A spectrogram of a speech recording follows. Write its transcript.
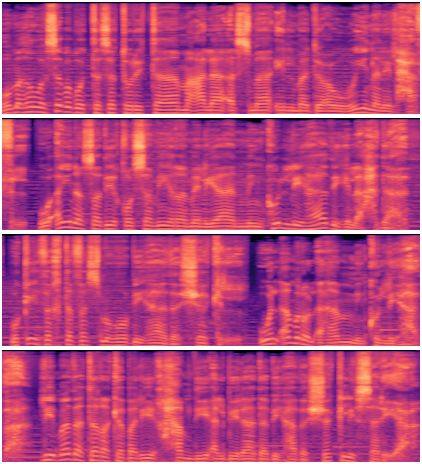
وما هو سبب التستر التام على أسماء المدعوين للحفل؟ وأين صديق سميرة مليان من كل هذه الأحداث؟ وكيف اختفى اسمه بهذا الشكل؟ والأمر الأهم من كل هذا، لماذا ترك بليغ حمدي البلاد بهذا الشكل السريع؟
